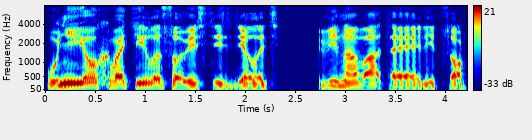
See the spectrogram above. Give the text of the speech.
У нее хватило совести сделать виноватое лицо.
